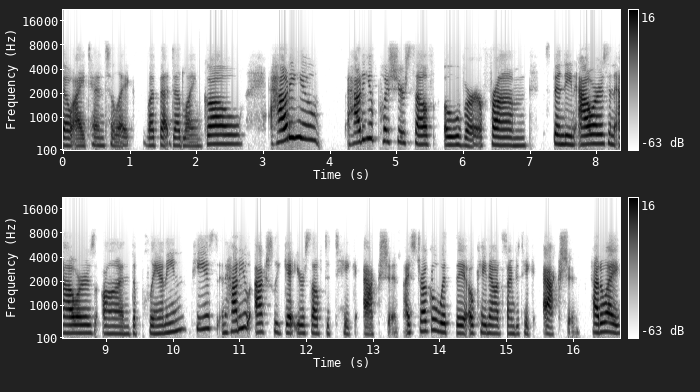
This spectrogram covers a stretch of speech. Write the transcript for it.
so i tend to like let that deadline go. How do you how do you push yourself over from spending hours and hours on the planning piece? And how do you actually get yourself to take action? I struggle with the okay now it's time to take action. How do i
